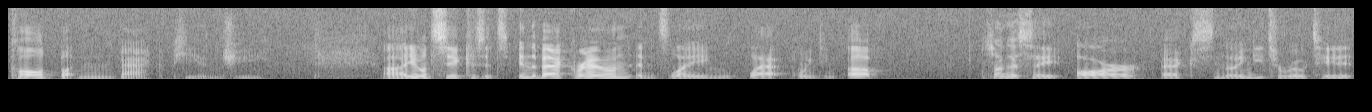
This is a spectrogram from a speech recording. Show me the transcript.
called button back PNG. Uh, you don't see it because it's in the background and it's laying flat, pointing up. So I'm going to say RX90 to rotate it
